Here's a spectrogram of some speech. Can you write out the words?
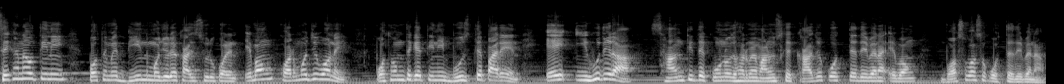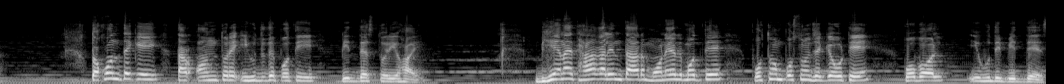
সেখানেও তিনি প্রথমে দিন মজুরে কাজ শুরু করেন এবং কর্মজীবনে প্রথম থেকে তিনি বুঝতে পারেন, এই ইহুদিরা শান্তিতে কোনো ধর্মের মানুষকে কাজও করতে দেবে না এবং বসবাসও করতে দেবে না। তখন থেকেই তার অন্তরে ইহুদিদের প্রতি বিদ্বেষ তৈরি হয়। ভিয়েনায় থাকাকালীন তার মনের মধ্যে প্রথম প্রশ্ন জেগে ওঠে প্রবল ইহুদি বিদ্বেষ।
